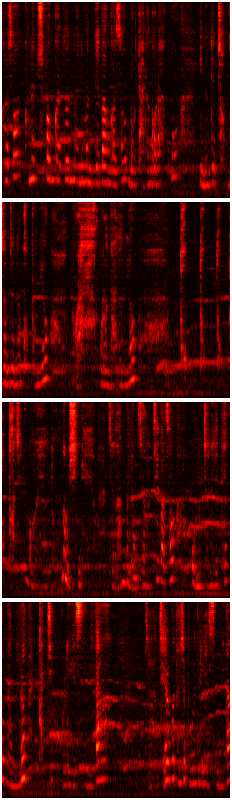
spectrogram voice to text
그래서 그냥 주방 가든 아니면 내 방 가서 뭐 다른 걸 하고 있는데 점점 점점 거품이요. 뭐라 뭐라 나더니요. 톡톡톡톡 터지는 거예요. 너무너무 신기해요. 제가 한번 영상을 찍어서 오늘 저녁에 퇴근하면 같이 올리겠습니다. 자, 제 얼굴 다시 보여드리겠습니다.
